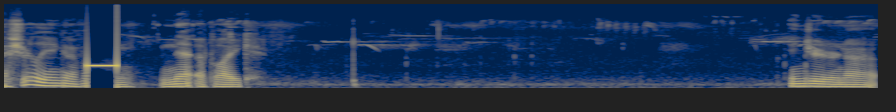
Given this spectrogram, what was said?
I surely ain't gonna net a pike. Injured or not.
